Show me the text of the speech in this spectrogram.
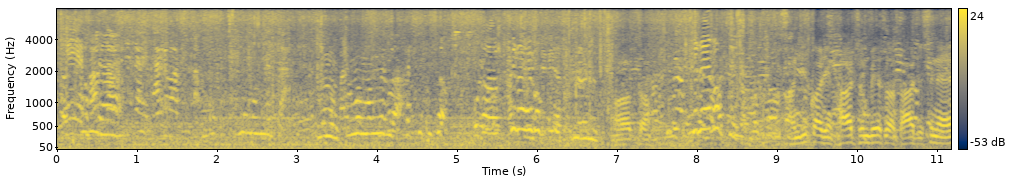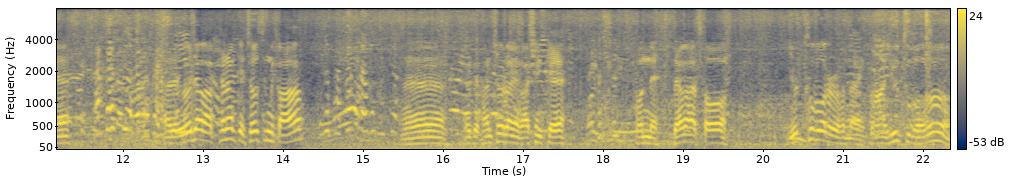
네, 감사합니다. 사랑합니다. 먹는다. 응, 굶어 먹는다. 피로 회복제. 어, 또 피로 회복제. 안주까지 다 준비해서 다 주시네. 바카스, 아, 의자가 편하게 졌습니까? 이거 바카스하고 드셔. 네, 이렇게 단촐하게 맛있게 좋네. 내가 또 유튜버를 한다니까. 아 유튜버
